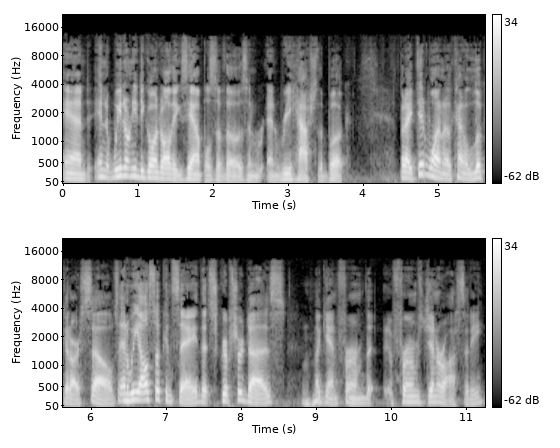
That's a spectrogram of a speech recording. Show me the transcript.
and and we don't need to go into all the examples of those and and rehash the book. But I did want to kind of look at ourselves, and we also can say that Scripture does Mm-hmm. again firm that affirms generosity.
